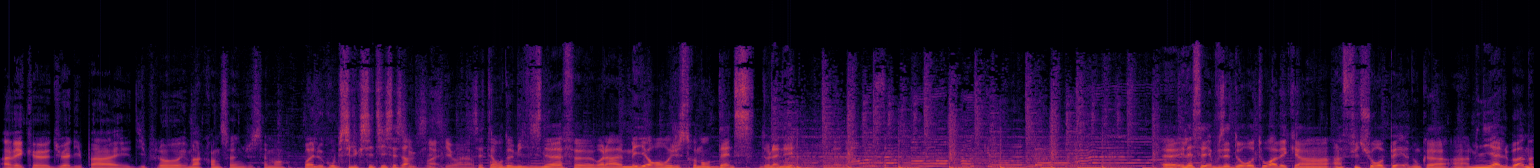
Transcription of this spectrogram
Avec euh, Dua Lipa et Diplo et Mark Ronson justement. Ouais, le groupe Silk City, c'est ça voilà. C'était en 2019, euh, voilà, meilleur enregistrement dance de l'année. Et là, ça y est, vous êtes de retour avec un, futur EP, donc un, mini-album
